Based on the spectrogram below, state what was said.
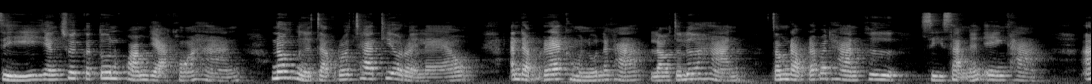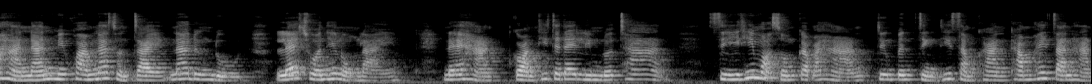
สียังช่วยกระตุ้นความอยากของอาหาร นอกเหนือจากรสชาติที่อร่อยแล้ว อันดับแรกของมนุษย์นะคะ เราจะเลือกอาหารสำหรับรับประทานคือ สีสันนั่นเองค่ะ อาหารนั้นมีความน่าสนใจ น่าดึงดูด และชวนให้หลงไหล ในอาหารก่อนที่จะได้ลิมรสชาติ สีที่เหมาะสมกับอาหารจึงเป็นสิ่งที่สำคัญทำให้จานอาหาร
